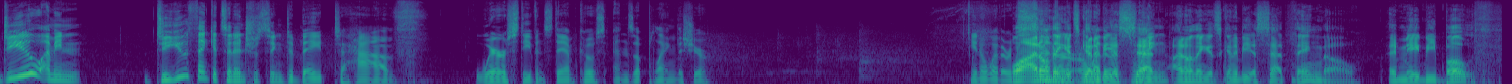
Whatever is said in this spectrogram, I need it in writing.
Do you? I mean, do you think it's an interesting debate to have where Steven Stamkos ends up playing this year? You know whether it's Well, I don't think it's going to be a set. I don't think it's going to be a set thing, though. It may be both.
